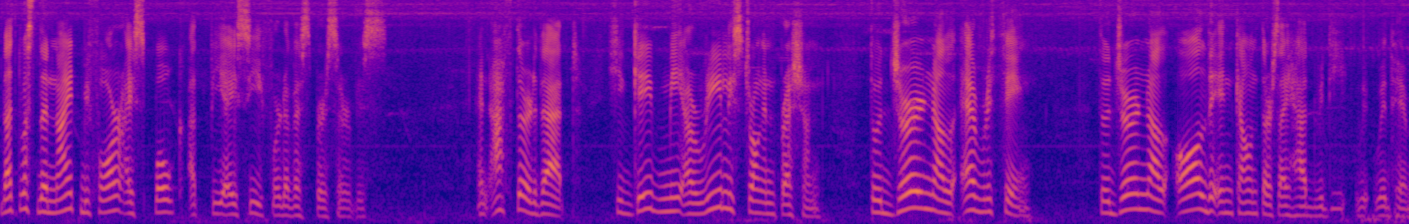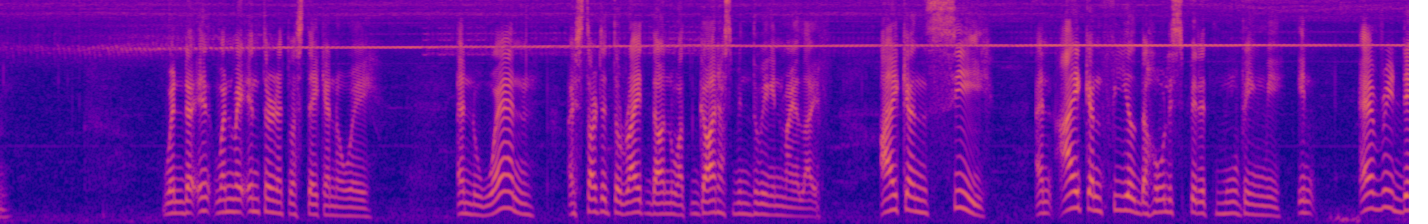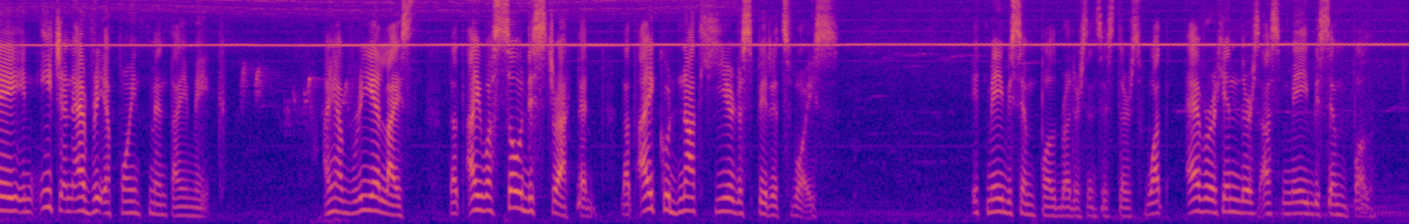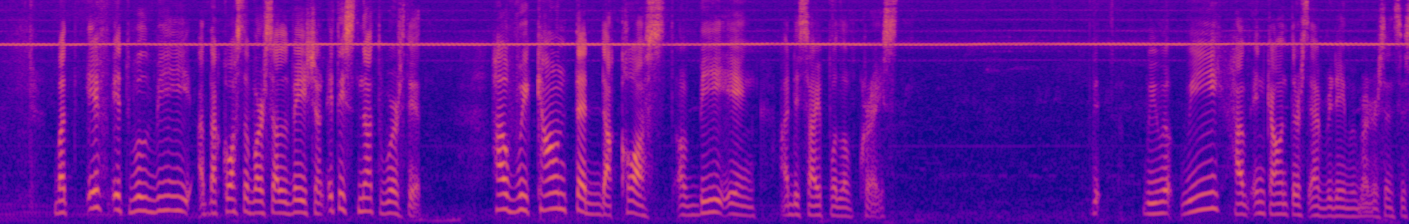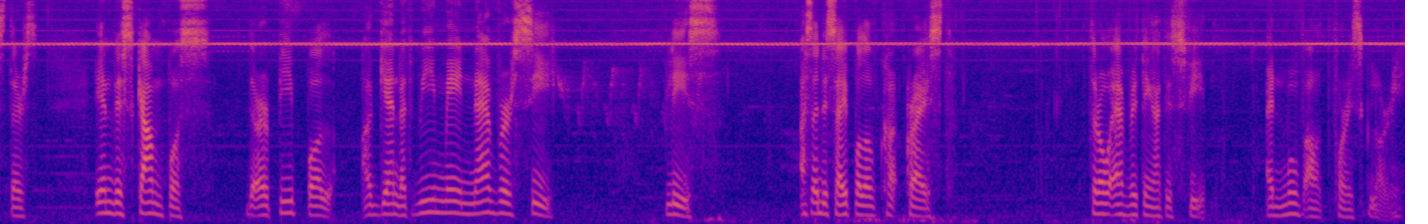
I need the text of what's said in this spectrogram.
That was the night before I spoke at PIC for the Vesper service. And after that, he gave me a really strong impression to journal everything, to journal all the encounters I had with, with him when, the, when my internet was taken away and when I started to write down what God has been doing in my life, I can see and I can feel the Holy Spirit moving me in every day, in each and every appointment I make. I have realized that I was so distracted that I could not hear the Spirit's voice. It may be simple, brothers and sisters. Whatever hinders us may be simple. But if it will be at the cost of our salvation, it is not worth it. Have we counted the cost of being a disciple of Christ? We, we have encounters every day, my brothers and sisters. In this campus, there are people, again, that we may never see. Please, as a disciple of Christ, throw everything at His feet and move out for His glory.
